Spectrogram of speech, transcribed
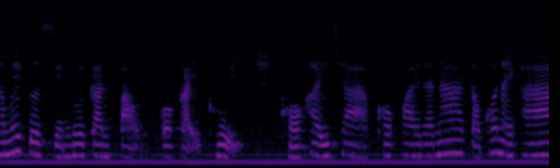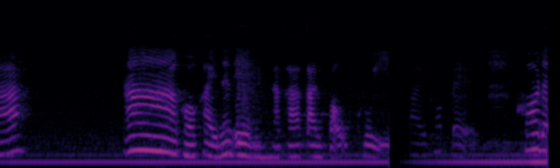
ทำให้เกิดเสียงโดยการเป่ากอไก่ขลุ่ยขอไข่ฉาบคอควายระนาดตอบข้อไหนคะอ่าขอไข่นั่นเองนะคะ การเป่าขลุ่ยไปข้อ 8 ข้อใด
